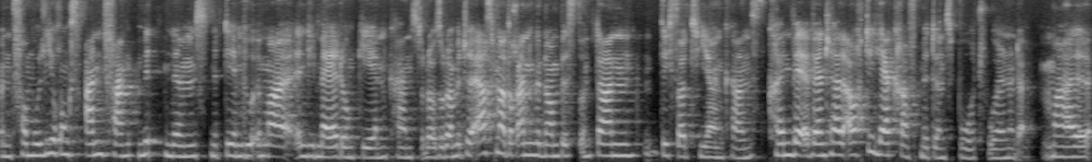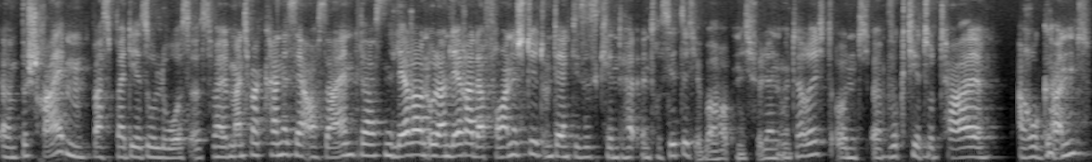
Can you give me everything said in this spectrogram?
einen Formulierungsanfang mitnimmst, mit dem du immer in die Meldung gehen kannst oder so, damit du erstmal drangenommen bist und dann dich sortieren kannst. Können wir eventuell auch die Lehrkraft mit ins Boot holen und mal äh, beschreiben, was bei dir so los ist, weil manchmal kann es ja auch sein, dass eine Lehrerin oder ein Lehrer da vorne steht und denkt, dieses Kind hat, interessiert sich über überhaupt nicht für den Unterricht und äh, wirkt hier total arrogant,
